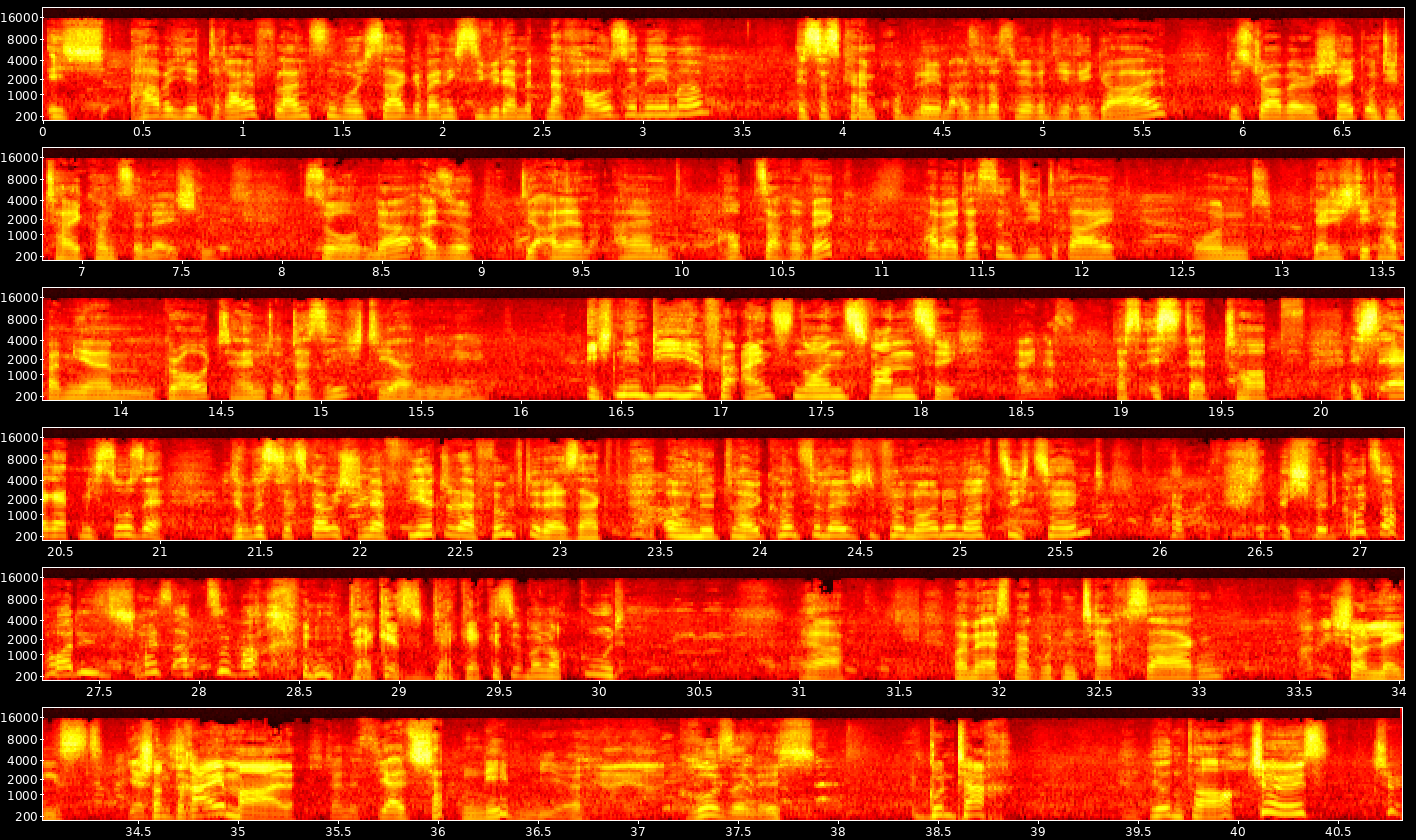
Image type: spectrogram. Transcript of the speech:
ich habe hier drei Pflanzen, wo ich sage, wenn ich sie wieder mit nach Hause nehme, ist das kein Problem. Also das wäre die Regal, die Strawberry Shake und die Thai Constellation. So, ne? Also die anderen, anderen Hauptsache weg. Aber das sind die drei. Und ja, die steht halt bei mir im Grow Tent und da sehe ich die ja nie. Ich nehme die hier für 1,29. Nein, das, das ist der Topf. Es ärgert mich so sehr. Du bist jetzt, glaube ich, schon der vierte oder fünfte, der sagt, oh, eine Thai Constellation für 89 Cent. Ich bin kurz davor, diesen Scheiß abzumachen. Der Gag ist, der Gag ist immer noch gut. Ja. Wollen wir erstmal guten Tag sagen? Habe ich schon längst. schon dreimal. Stand es hier als Schatten neben mir. Ja, ja. Gruselig. Guten Tag. Guten Tag. Tschüss. Tschüss.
